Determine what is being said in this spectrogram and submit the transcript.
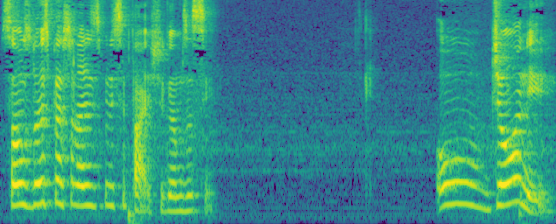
São os dois personagens principais, digamos assim. O Johnny,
